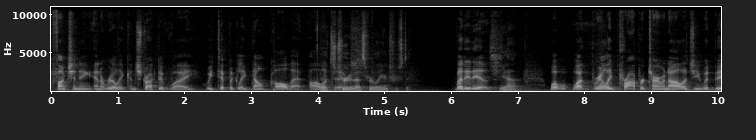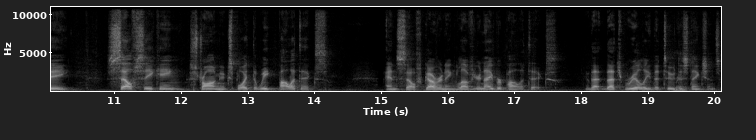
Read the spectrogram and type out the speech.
functioning in a really constructive way, we typically don't call that politics. That's true. That's really interesting. But it is. Yeah. What, what really proper terminology would be self seeking, strong, exploit the weak politics, and self governing, love your neighbor politics. That, that's really the two right. distinctions,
